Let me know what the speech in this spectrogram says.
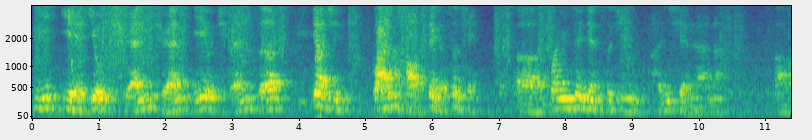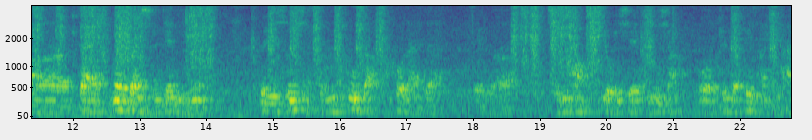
你也有全权，也有全责，要去管好这个事情。呃，关于这件事情，很显然呢。啊，在那段时间里面，对于苏启成部长后来的这个情况有一些影响，我觉得非常遗憾。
